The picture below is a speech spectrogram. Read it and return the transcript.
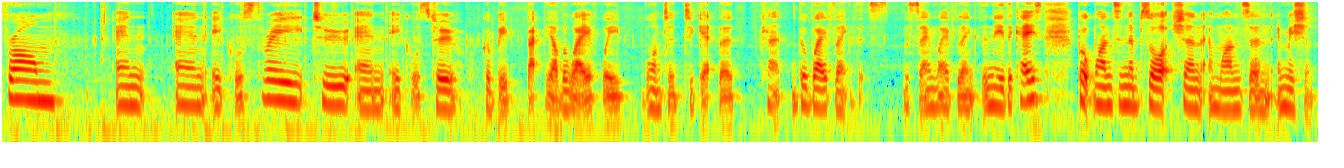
from n n equals 3 to n equals 2 could be back the other way if we wanted to get the the wavelength it's the same wavelength in either case but one's an absorption and one's an emission.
